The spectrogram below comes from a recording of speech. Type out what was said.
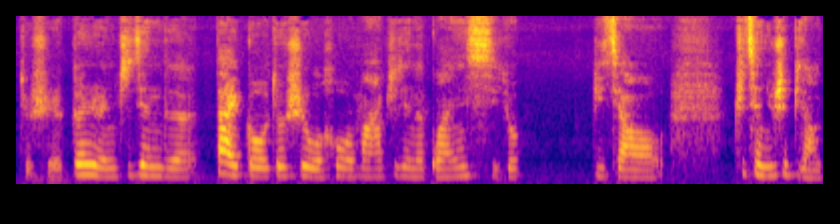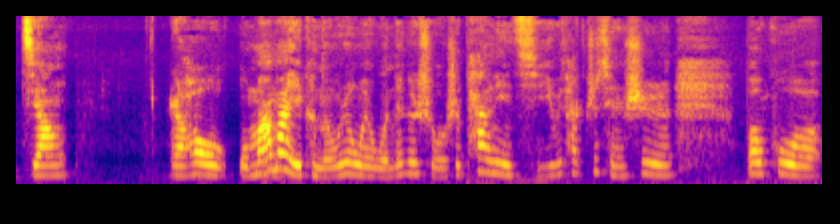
就是跟人之间的代沟，就是我和我妈之间的关系就。比较，之前就是比较僵，然后我妈妈也可能认为我那个时候是叛逆期，因为她之前是，包括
